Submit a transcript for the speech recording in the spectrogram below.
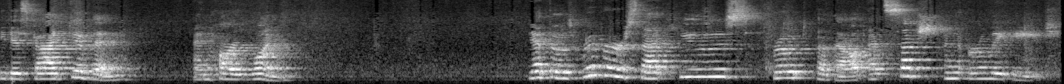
It is God-given and hard-won. Yet those rivers that Hughes wrote about at such an early age,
